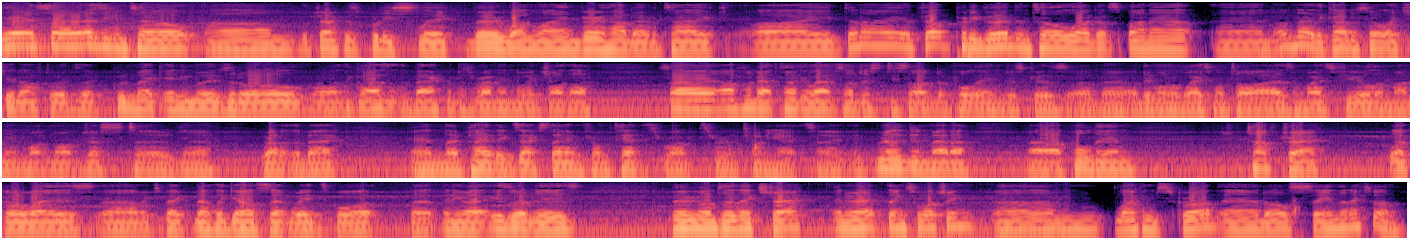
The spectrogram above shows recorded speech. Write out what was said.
Yeah, so as you can tell, um, the track was pretty slick, very one lane, very hard to overtake. I don't know, it felt pretty good until I got spun out, and I don't know, the car just felt like shit afterwards. I couldn't make any moves at all. Uh, the guys at the back would just run into each other. So after about 30 laps, I just decided to pull in just because I, I didn't want to waste my tyres and waste fuel and money and whatnot just to, you know, run at the back. And they pay the exact same from 10th right through to 28, so it really didn't matter. Uh, I pulled in tough track, like always. Um, expect nothing else at Weedsport. But anyway, is what it is. Moving on to the next track. Anyway, thanks for watching. Um, like and subscribe, and I'll see you in the next one.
